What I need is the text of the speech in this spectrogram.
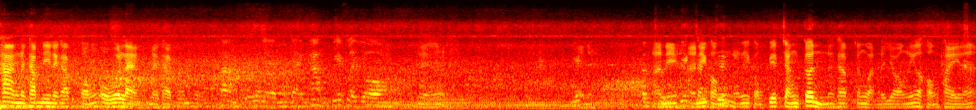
ข้างนะครับนี่นะครับของ Overland นะครับข้างตัวแลบันไดข้างเปียกระยองนี่ฮะเปียกอันนี้เปียกอันนี้ของจังกึ้อันนี้ของเปียกจังเกิลนะครับ จังหวัดระยองนี่ก็ของไทยนะฮะ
